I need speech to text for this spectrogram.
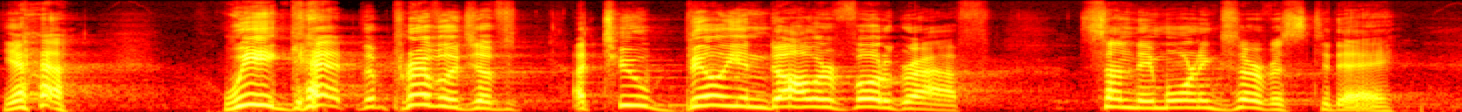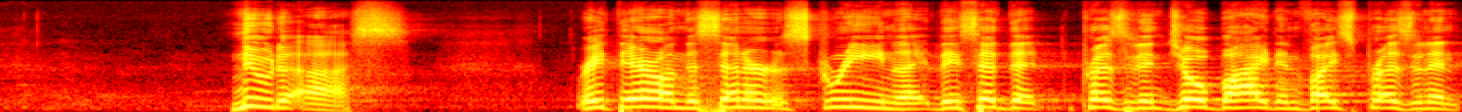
Yeah, we get the privilege of a $2 billion photograph. Sunday morning service today. New to us. Right there on the center screen, they said that President Joe Biden, Vice President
